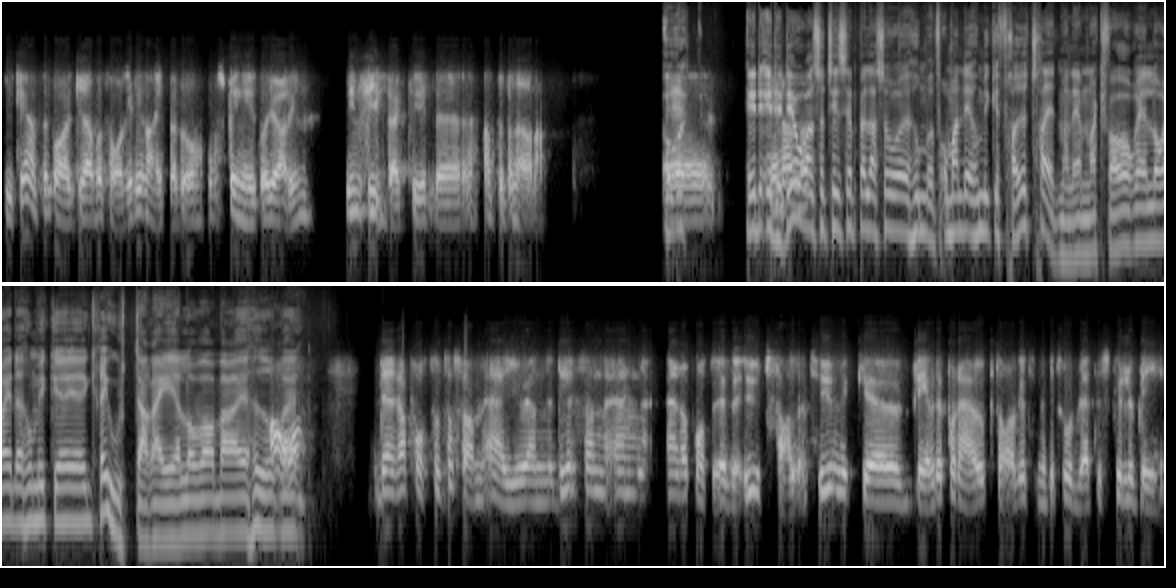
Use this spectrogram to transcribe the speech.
du kan egentligen bara grabba tag i din iPad och, och springa ut och göra din, din feedback till eh, entreprenörerna. Och, eh, är det, är det då annan... alltså till exempel alltså, hur, om man, hur mycket fröträd man lämnar kvar eller är det hur mycket grotar är eller vad, vad, hur? Ja, eh? Den rapport som tas fram är ju en, dels en, en, en, rapport över utfallet. Hur mycket blev det på det här uppdraget? Hur mycket trodde vi att det skulle bli?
